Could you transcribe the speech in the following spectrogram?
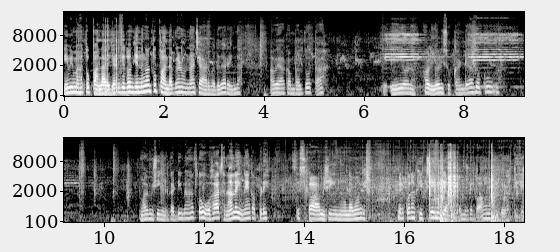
ਇਹ ਵੀ ਮੈਂ ਕਿਹਾ ਧੁੱਪਾਂ ਲੱਗ ਜਾਣ, ਜਦੋਂ ਜਿੰਨੀਆਂ ਧੁੱਪਾਂ ਲੱਗਣ ਉਹਨਾਂ ਚਾਰ ਵਧਦਾ ਰਹਿੰਦਾ। ਆਵੇ ਆ ਕੰਬਲ ਧੋਤਾ, ਤੇ ਇਹ ਹੁਣ ਹੌਲੀ ਹੌਲੀ ਸੁੱਕਣ ਡਿਆ ਸੁੱਕੂਗਾ। ਆਵੇ ਮਸ਼ੀਨ ਕੱਢੀ, ਮੈਂ ਕਿਹਾ ਧੋ, ਹੱਥ ਨਾਲ ਲੈਨੇ ਕੱਪੜੇ, ਤੇ ਸੁਕਾ ਮਸ਼ੀਨ ਨਾਲ ਲਵਾਂਗੇ। ਮੇਰੇ ਕੋਲ ਨਾ ਖਿੱਚੇ ਨਹੀਂ ਗਿਆ ਮੇਰੇ ਕੋਲ ਬਾਹਾਂ ਵੀ ਦੁਖਦੀ ਆ।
